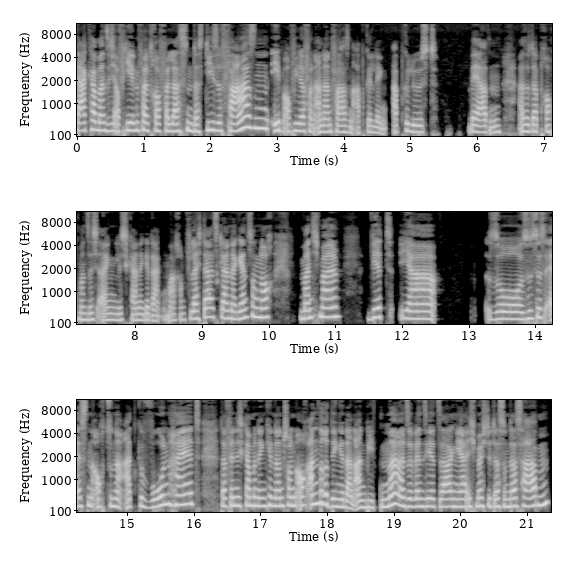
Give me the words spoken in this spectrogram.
da kann man sich auf jeden Fall darauf verlassen, dass diese Phasen eben auch wieder von anderen Phasen abgelöst werden. Also da braucht man sich eigentlich keine Gedanken machen. Vielleicht da als kleine Ergänzung noch, manchmal wird ja so süßes Essen auch zu einer Art Gewohnheit. Da finde ich, kann man den Kindern schon auch andere Dinge dann anbieten. Ne? Also wenn sie jetzt sagen, ja, ich möchte das und das haben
